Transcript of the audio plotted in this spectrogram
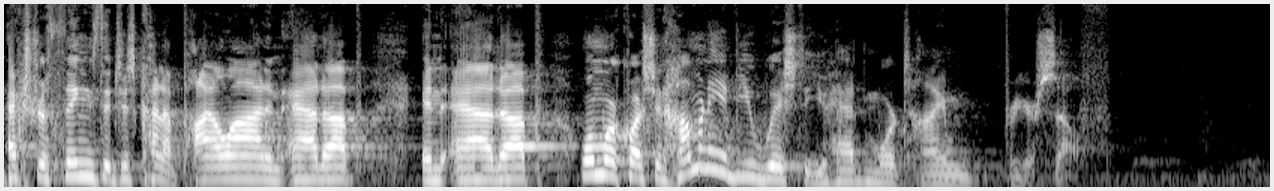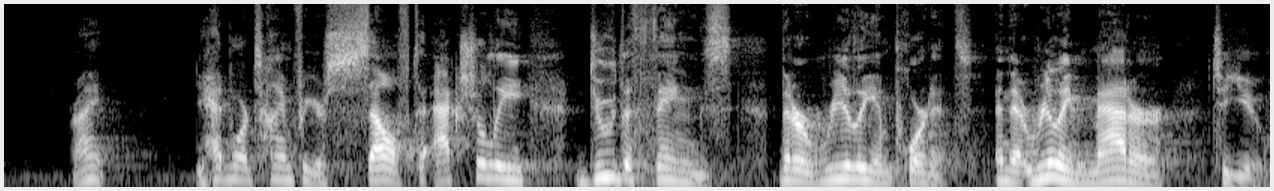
extra things that just kind of pile on and add up and add up. One more question How many of you wish that you had more time for yourself? Right? You had more time for yourself to actually do the things that are really important and that really matter to you?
